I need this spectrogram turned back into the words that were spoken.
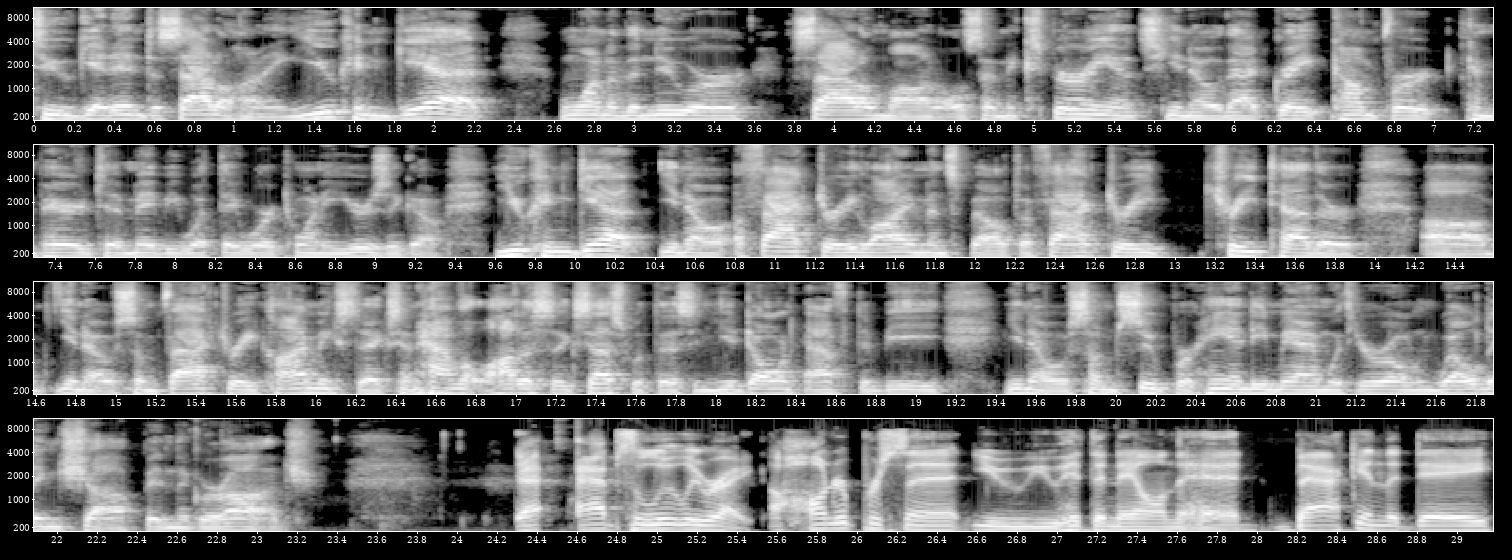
to get into saddle hunting. You can get one of the newer saddle models and experience, you know, that great comfort compared to maybe what they were 20 years ago. You can get, you know, a factory lineman's belt, a factory tree tether, um, you know, some factory climbing sticks and have a lot of success with this. And you don't have to be, you know, some super handyman with your own welding shop in the garage. absolutely right. A hundred percent. You you hit the nail on the head. Back in the day,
